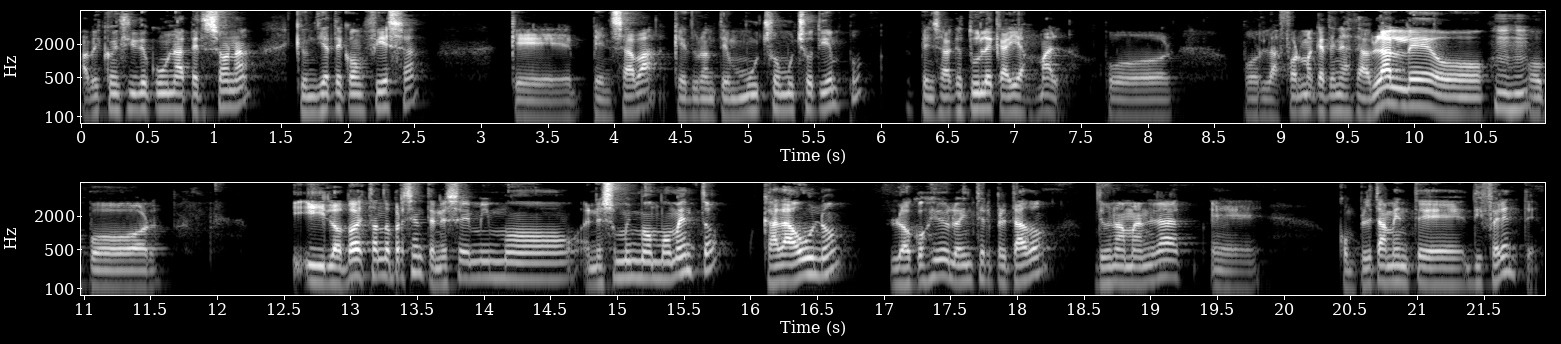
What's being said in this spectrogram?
habéis coincidido con una persona que un día te confiesa que pensaba que durante mucho, mucho tiempo pensaba que tú le caías mal por, por la forma que tenías de hablarle o, o por... Y los dos estando presentes en ese mismo, en esos mismos momentos, cada uno lo ha cogido y lo ha interpretado de una manera eh, completamente diferente.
